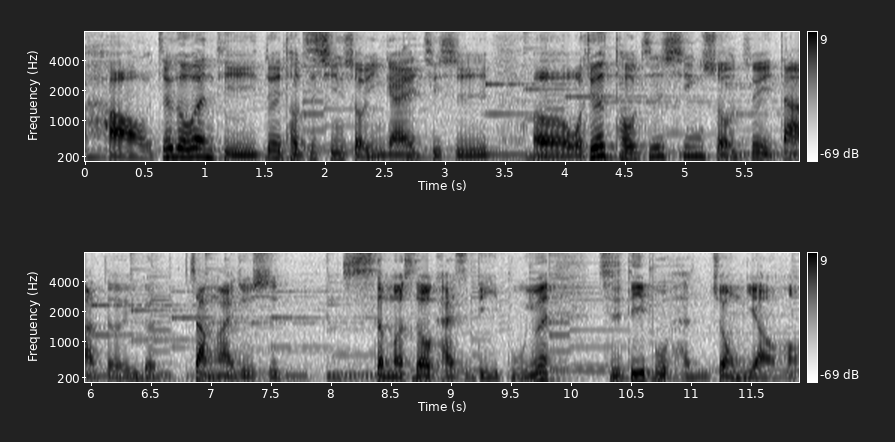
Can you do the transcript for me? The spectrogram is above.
好，这个问题对投资新手应该其实，呃，我觉得投资新手最大的一个障碍就是什么时候开始第一步，因为其实第一步很重要哈。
